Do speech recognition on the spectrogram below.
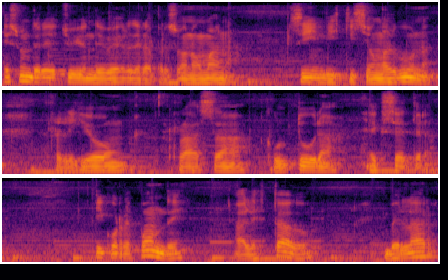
es un derecho y un deber de la persona humana, sin distinción alguna, religión, raza, cultura, etc. Y corresponde al Estado velar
